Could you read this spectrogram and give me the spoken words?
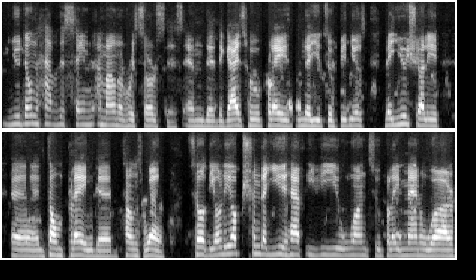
you don't have the same amount of resources, and the, the guys who play on the YouTube videos, they usually uh, don't play the songs well. So the only option that you have if you want to play Manowar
